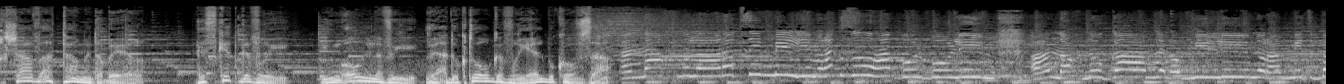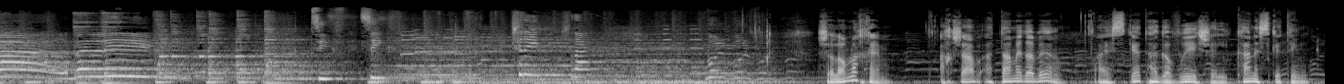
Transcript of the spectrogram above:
עכשיו אתה מדבר. הסכת גברי, עם אורי לביא והדוקטור גבריאל בוקובזה. אנחנו לא רוצים מילים, רק זו הבולבולים. אנחנו גם ללא מילים נורא מתבלבלים. ציף ציף, שריק שרק, בול בול בול. שלום לכם, עכשיו אתה מדבר, ההסכת הגברי של כאן הסכתים.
